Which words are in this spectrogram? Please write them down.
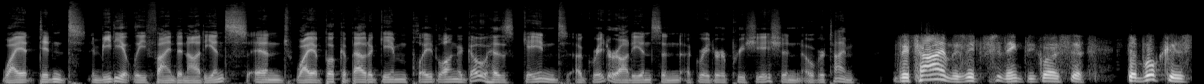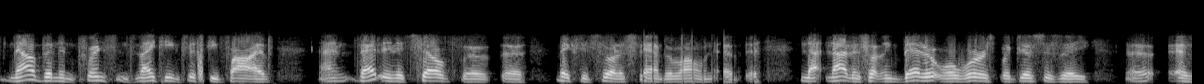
why it didn't immediately find an audience and why a book about a game played long ago has gained a greater audience and a greater appreciation over time. The time is interesting because uh, the book has now been in print since 1955, and that in itself uh, uh, makes it sort of stand alone, uh, uh, not not as something better or worse, but just as a uh, as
